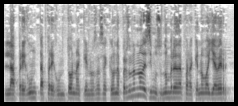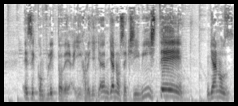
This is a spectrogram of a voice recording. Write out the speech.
la pregunta preguntona que nos hace acá una persona. No decimos su nombre. Para que no vaya a haber ese conflicto de, híjole, ya, ya nos exhibiste. Ya nos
